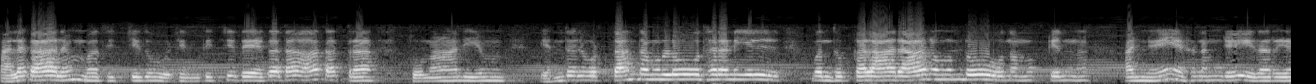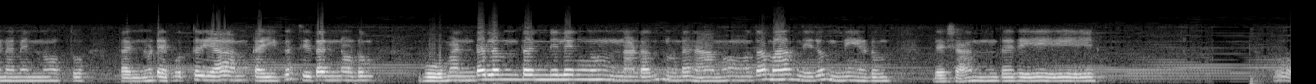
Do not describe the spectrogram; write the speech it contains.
പല കാലം വസിച്ചിതു ചിന്തിച്ച് ദേഹതാ തത്ര സുമാലിയും എന്തൊരു വൃത്താന്തമുള്ളോ ധരണിയിൽ ബന്ധുക്കൾ ആരാനുമുണ്ടോ നമുക്കെന്ന് അന്വേഷണം ചെയ്തറിയണമെന്നോർത്തു. തന്നെ പുത്രിയാം കൈകസി തന്നോടും. ഭൂമണ്ഡലം തന്നിലെങ്ങും നടന്നുടനാമോദമാർന്നിരും നേടും. ദശാന്തരേ. ഓ.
